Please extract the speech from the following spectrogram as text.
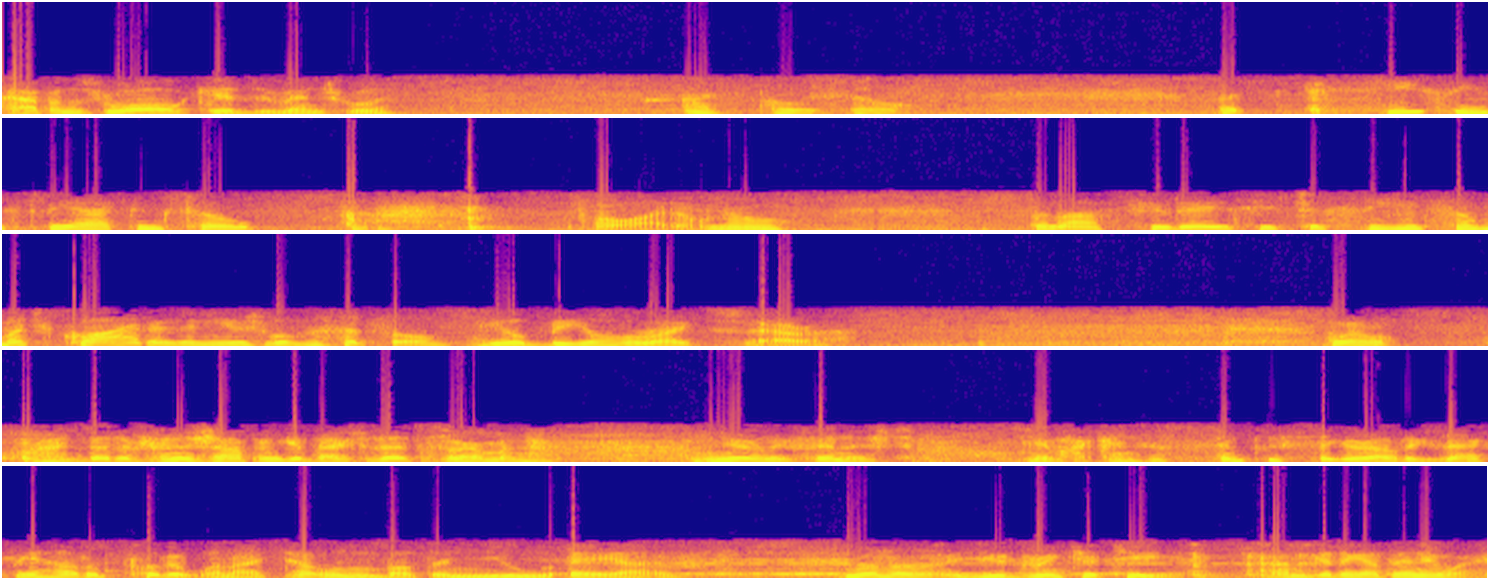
Happens to all kids eventually. I suppose so. But he seems to be acting so. Uh, oh, I don't know. The last few days, he's just seemed so much quieter than usual, that's all. He'll be all right, Sarah. Well, I'd better finish up and get back to that sermon. Nearly finished. If I can just simply figure out exactly how to put it when I tell them about the new A I've. No, no, you drink your tea. I'm getting up anyway.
